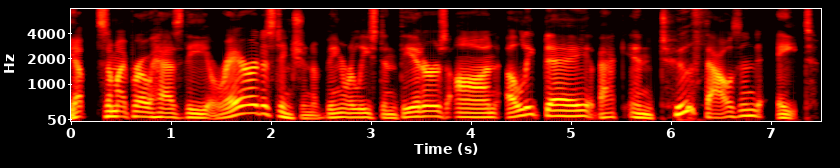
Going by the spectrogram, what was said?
Yep, Semi Pro has the rare distinction of being released in theaters on a leap day back in 2008.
